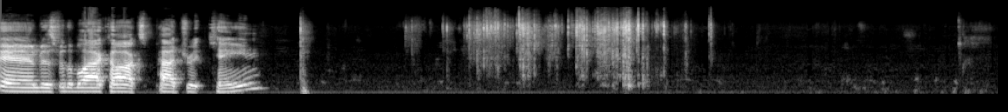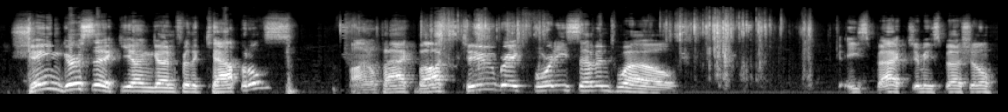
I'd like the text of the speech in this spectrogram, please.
Andersson. as for the Blackhawks, Patrick Kane. Shane Gersich, young gun for the Capitals. Final pack, box two, break 4712. Ace back, Jimmy Special.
